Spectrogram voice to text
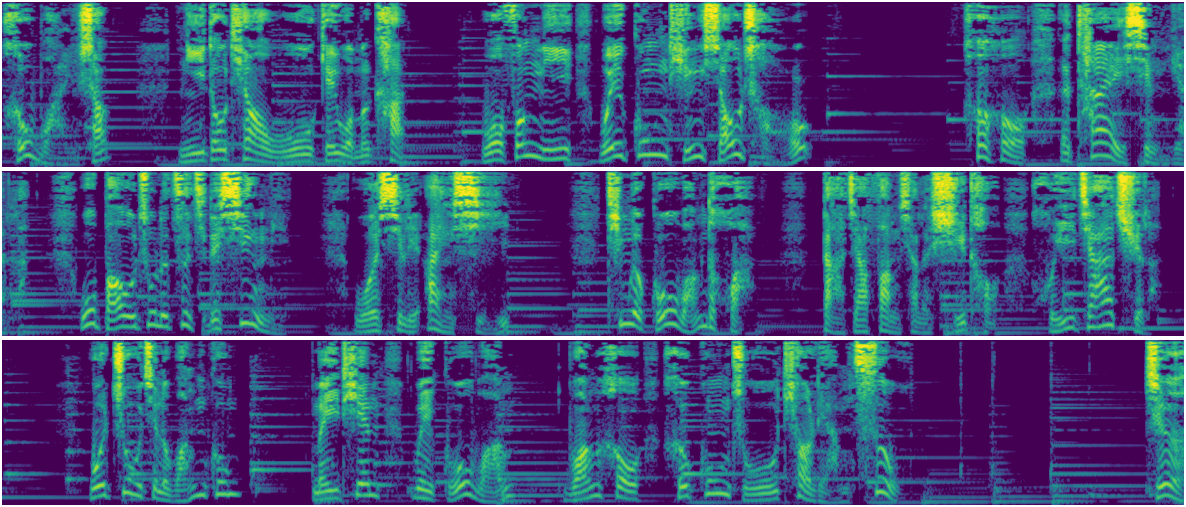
和晚上，你都跳舞给我们看，我封你为宫廷小丑。”吼吼！太幸运了，我保住了自己的性命，我心里暗喜。听了国王的话，大家放下了石头，回家去了。我住进了王宫，每天为国王、王后和公主跳两次舞。这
